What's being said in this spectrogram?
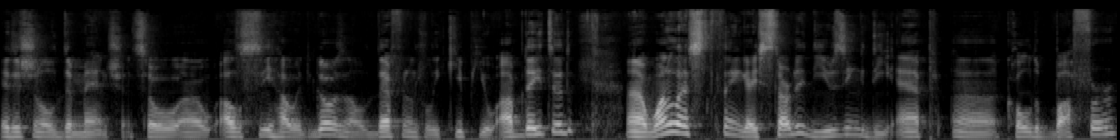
additional dimension. So uh, I'll see how it goes, and I'll definitely keep you updated. Uh, one last thing: I started using the app uh, called Buffer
